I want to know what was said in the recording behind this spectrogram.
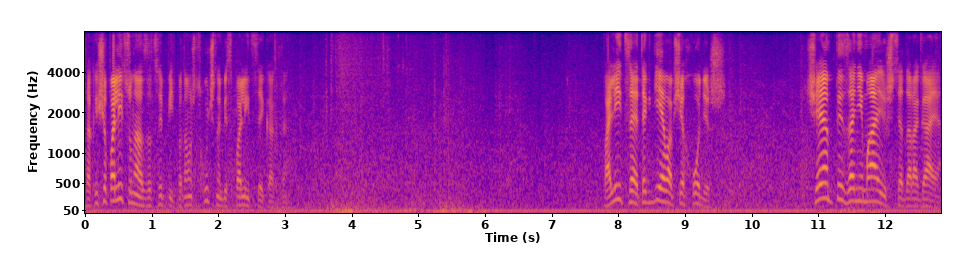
Так, еще полицию надо зацепить, потому что скучно без полиции как-то. Полиция, ты где вообще ходишь? Чем ты занимаешься, дорогая?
